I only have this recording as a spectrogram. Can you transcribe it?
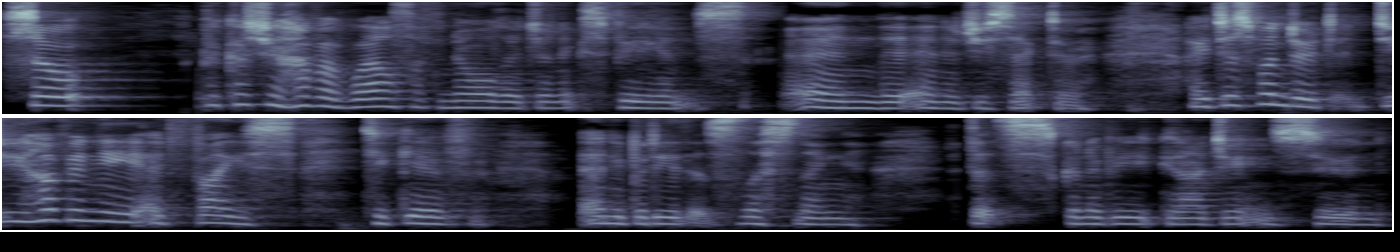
So, because you have a wealth of knowledge and experience in the energy sector, I just wondered do you have any advice to give anybody that's listening that's going to be graduating soon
